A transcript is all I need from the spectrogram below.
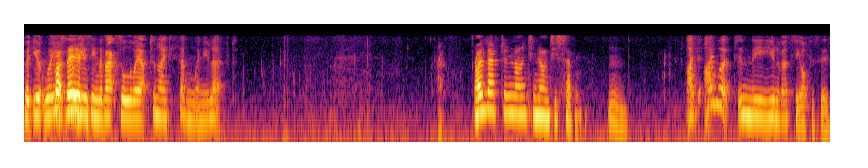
But you, were you still using the VAX all the way up to '97 when you left? I left in 1997. Mm. I, I worked in the university offices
